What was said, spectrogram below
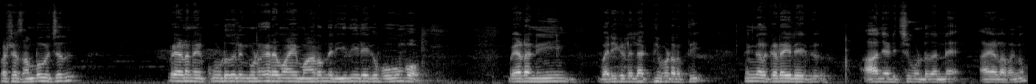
പക്ഷേ സംഭവിച്ചത് വേടനെ കൂടുതലും ഗുണകരമായി മാറുന്ന രീതിയിലേക്ക് പോകുമ്പോൾ വേടൻ ഇനിയും വരികളിൽ അഗ്നി പടർത്തി നിങ്ങൾക്കിടയിലേക്ക് ആഞ്ഞടിച്ചുകൊണ്ട് തന്നെ അയാൾ ഇറങ്ങും.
